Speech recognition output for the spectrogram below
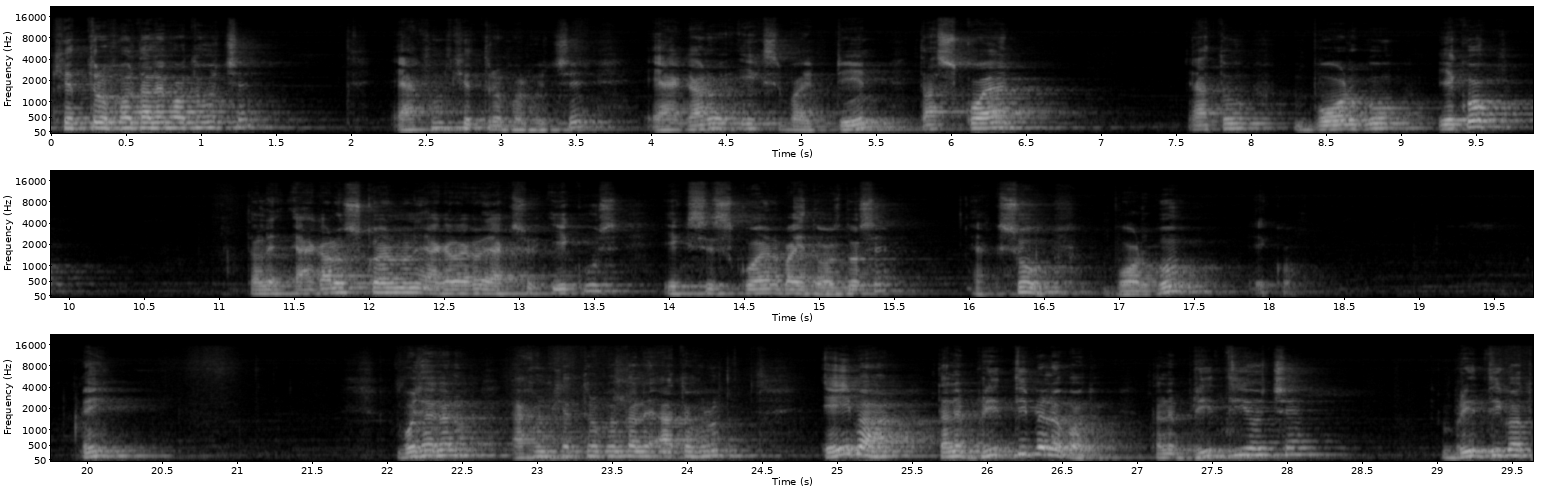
ক্ষেত্রফল তাহলে কত হচ্ছে? এখন ক্ষেত্রফল হচ্ছে এগারো এক্স বাই টেন তার স্কোয়ার এত বর্গ একক তাহলে এগারো স্কোয়ার মানে এগারো এগারো একশো একুশ এক্স স্কোয়ার বাই দশ দশে একশো বর্গ একক। এই বোঝা গেল? এখন ক্ষেত্রফল তাহলে এত হলো। এইবার তাহলে বৃদ্ধি পেল কত? তাহলে বৃদ্ধি হচ্ছে, বৃদ্ধি কত?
